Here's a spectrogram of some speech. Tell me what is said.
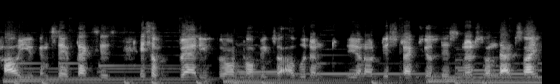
how you can save taxes, it's a very broad topic. So I wouldn't, you know, distract your listeners on that side.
